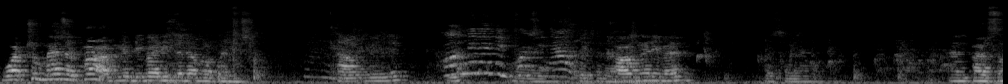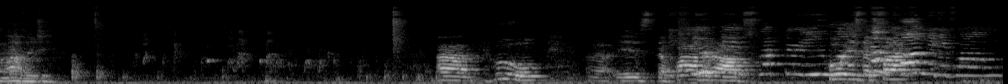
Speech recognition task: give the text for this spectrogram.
What two major part we are dividing the development? Cognitive. Cognitive and personality. Personality. Cognitive and Personality. and personality. Uh, who uh, is the father Excuse of instructor, you who is the the fa- cognitive wrong.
